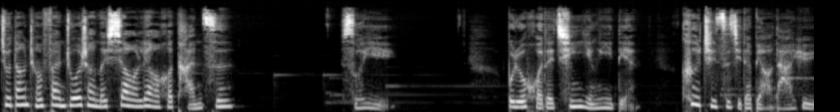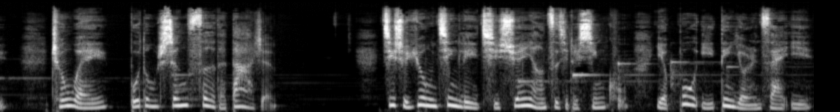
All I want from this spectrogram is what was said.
就当成饭桌上的笑料和谈资，所以，不如活得轻盈一点，克制自己的表达欲，成为不动声色的大人。即使用尽力气宣扬自己的辛苦，也不一定有人在意。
